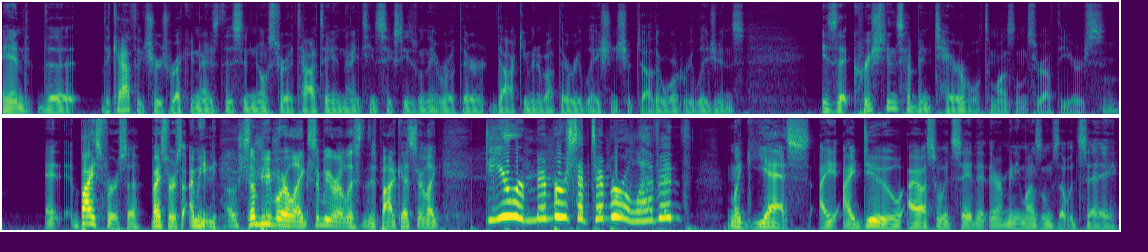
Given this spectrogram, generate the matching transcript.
and the the Catholic Church recognized this in Nostra Aetate in the 1960s when they wrote their document about their relationship to other world religions is that Christians have been terrible to Muslims throughout the years. Mm. And vice versa, vice versa. I mean, oh, sure, some sure, people sure. are like, some people are listening to this podcast. They're like, "Do you remember September 11th?" I'm like, "Yes, I, I do." I also would say that there are many Muslims that would say,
